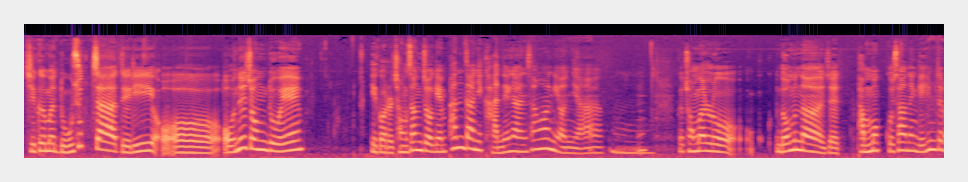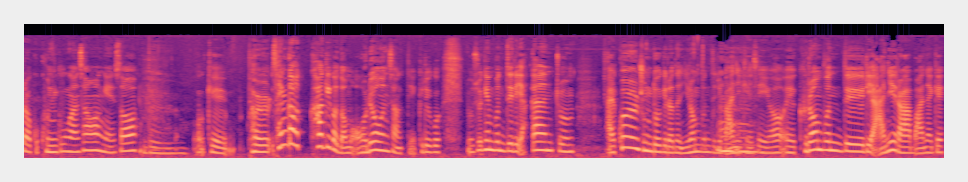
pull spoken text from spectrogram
지금은 노숙자들이 어, 어느 정도의 이거를 정상적인 판단이 가능한 상황이었냐. 음. 그 정말로 너무나 이제 밥 먹고 사는 게 힘들었고 곤궁한 상황에서 네. 이렇게 별 생각하기가 너무 어려운 상태. 그리고 노숙인 분들이 약간 좀 알코올 중독이라든 이런 분들이 음. 많이 계세요. 예, 그런 분들이 아니라 만약에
